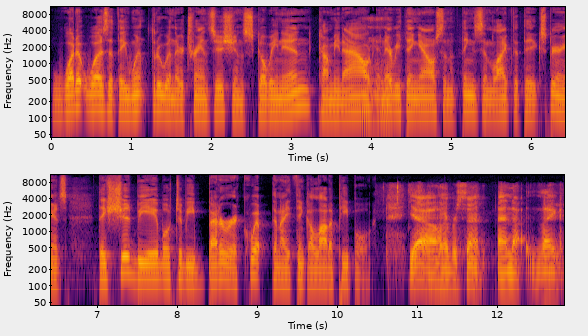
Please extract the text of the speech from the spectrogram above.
what it was that they went through in their transitions going in, coming out, mm-hmm. and everything else, and the things in life that they experience they should be able to be better equipped than I think a lot of people. Yeah, 100%. And uh, like,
